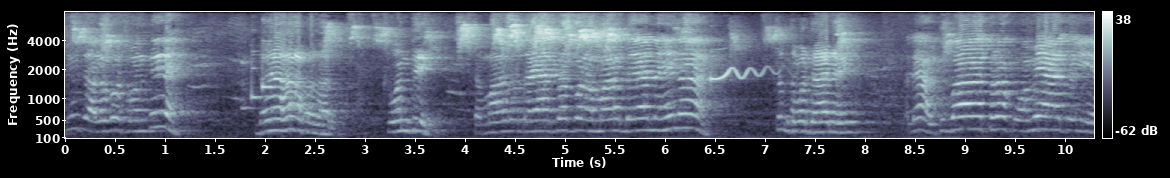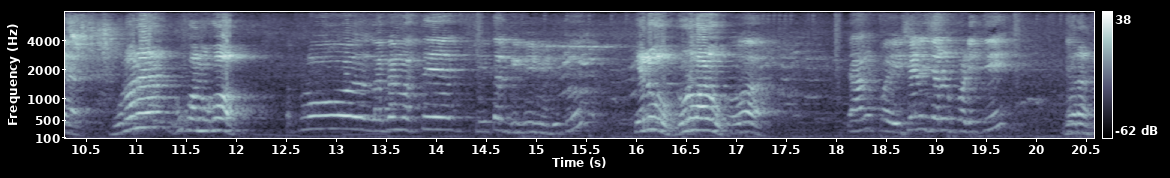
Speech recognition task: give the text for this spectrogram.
શું ચાલો કો શાંતિ? દયા હા બધા શાંતિ. તમારે તો દયા છે પણ અમારે દયા નહીં ને. કેમ તમારે દયા નહીં? અલે હલકુબા થોડા કોમે આ તો યાર. બોલો ને હું કહો? મૂકો પેલું લગન વખતે ખેતર ગીરી મેળ્યું તું. પેલું રોડવાળું? વાળું ત્યારે પૈસાની જરૂર પડી હતી. બરાબર.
